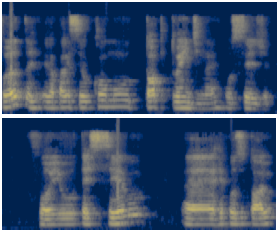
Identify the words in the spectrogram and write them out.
Flutter ele apareceu como top trend, né, ou seja, foi o terceiro é, repositório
